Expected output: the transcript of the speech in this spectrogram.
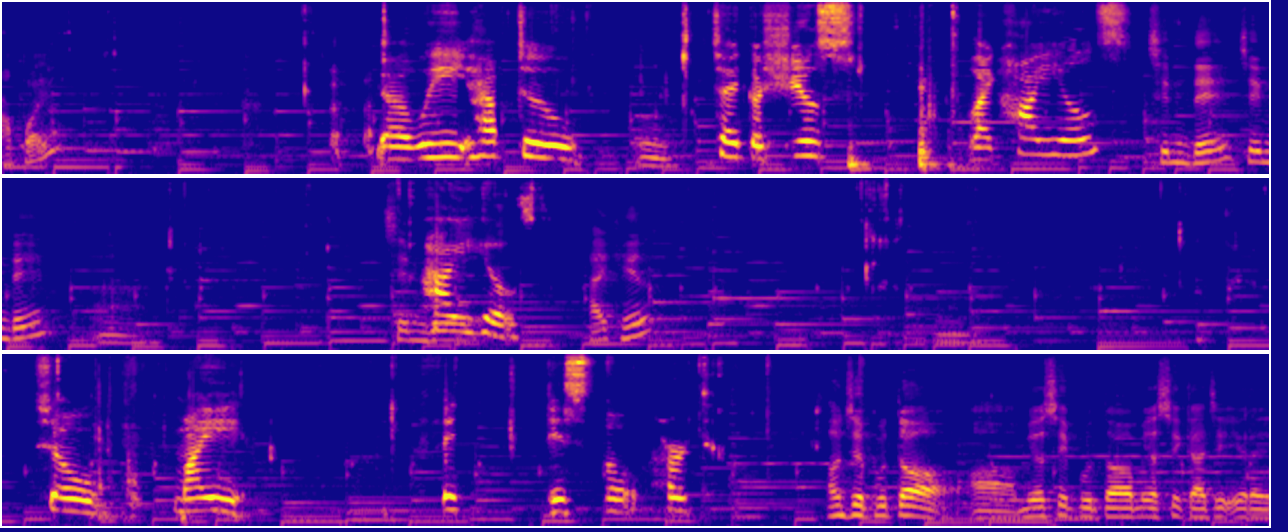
아파요? Yeah, we have to 응. take a shoes like high heels. 침대 침대? 아. 침대. High heels. 하이 So my feet is so hurt. 언제부터 어, 몇 시부터 몇 시까지 일해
